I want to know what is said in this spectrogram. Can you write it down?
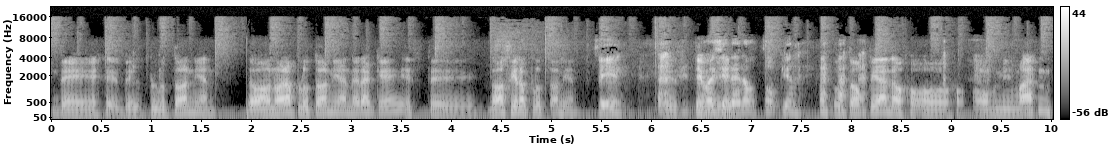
de, del Plutonian. No, no era Plutonian, ¿era qué? Este, no, sí era Plutonian. sí. Este, Te iba a decir, era Utopian. Utopian o, o Omniman.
